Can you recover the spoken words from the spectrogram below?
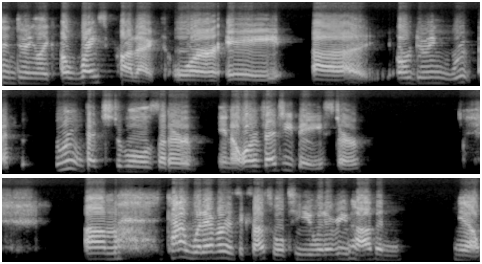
and doing like a rice product or a uh, or doing root root vegetables that are you know or veggie based or um, kind of whatever is accessible to you, whatever you have, and you know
